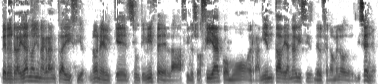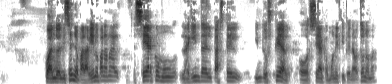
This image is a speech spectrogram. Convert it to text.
pero en realidad no hay una gran tradición ¿no? en el que se utilice la filosofía como herramienta de análisis del fenómeno del diseño. Cuando el diseño, para bien o para mal, sea como la guinda del pastel industrial o sea como una disciplina autónoma,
